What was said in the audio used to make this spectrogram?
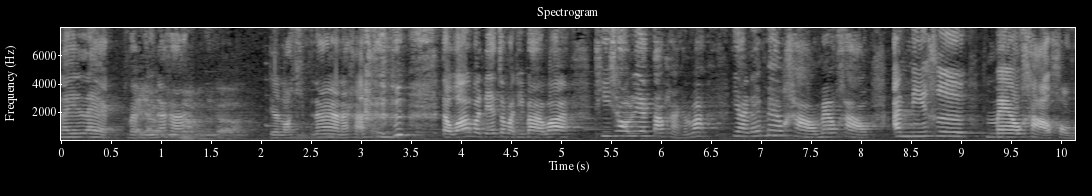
ไลแลกแบบนี้นะคะใรอยากรู้มากกว่านี้ก็เดี๋ยวรอคลิปหน้านะคะ แต่ว่าวันนี้จะมาอธิบายว่าที่ชอบเรียกตามหากันว่า อยากได้แมวขาวแมวขาว อันนี้คือแมวขาวของ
